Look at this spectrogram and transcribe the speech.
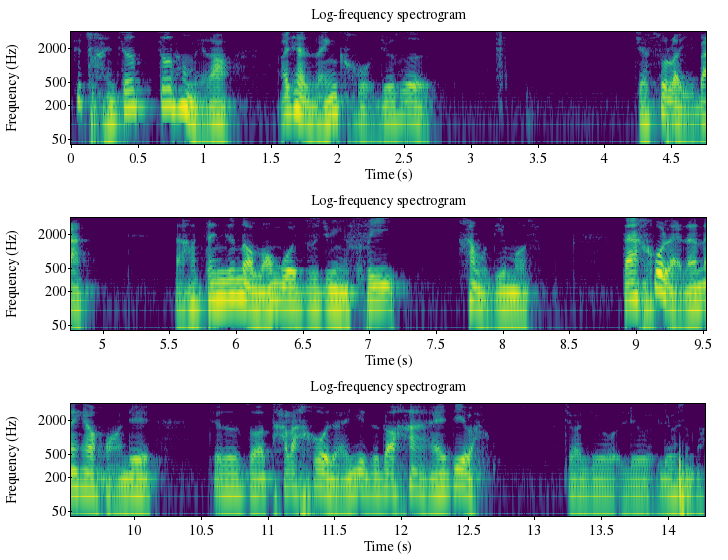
就全折折腾没了，而且人口就是 结束了一半，然后真正的亡国之君非汉武帝莫属。但后来的那些皇帝，就是说他的后人一直到汉哀帝吧，叫刘刘刘什么？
